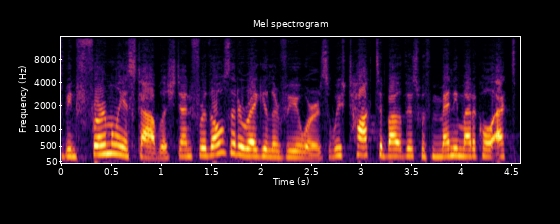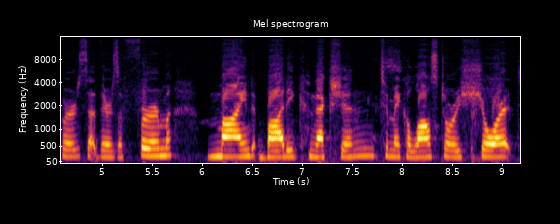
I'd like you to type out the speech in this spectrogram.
It's been firmly established, and for those that are regular viewers, we've talked about this with many medical experts, that there's a firm mind-body connection. To make a long story short,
